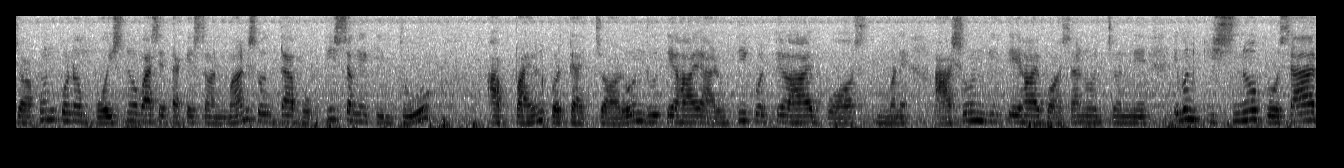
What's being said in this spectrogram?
যখন কোনো বৈষ্ণব আসে, তাকে সম্মান, শ্রদ্ধা, ভক্তির সঙ্গে কিন্তু আপ্যায়ন করতে হয়। চরণ ধুতে হয়, আরতি করতে হয়, বস মানে আসন দিতে হয় বসানোর জন্যে এবং কৃষ্ণ প্রসাদ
